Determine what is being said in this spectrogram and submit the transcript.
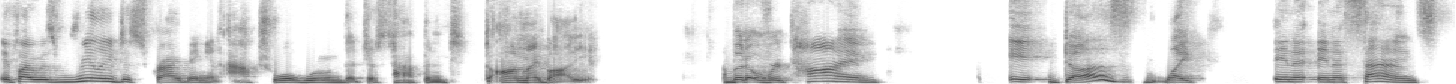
if I was really describing an actual wound that just happened on my body. But over time, it does like in a, in a sense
